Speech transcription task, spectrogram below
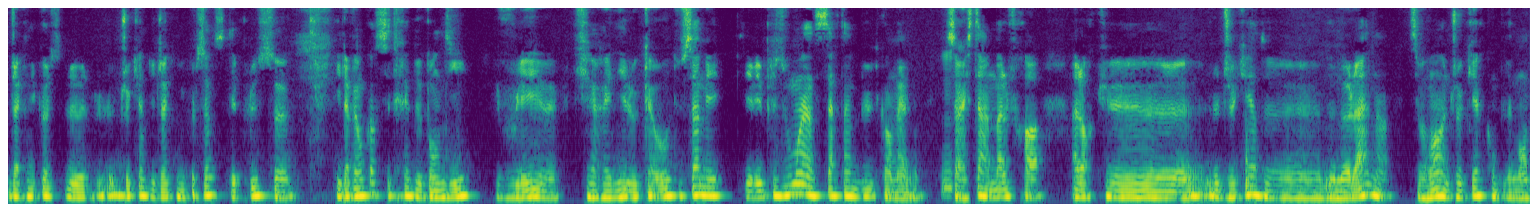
Jack Nicholson, le, le Joker de Jack Nicholson, c'était plus, euh, il avait encore ses traits de bandit, il voulait euh, faire régner le chaos, tout ça, mais il y avait plus ou moins un certain but quand même. Mm. Ça restait un malfrat. Alors que le Joker de, de Nolan, c'est vraiment un Joker complètement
